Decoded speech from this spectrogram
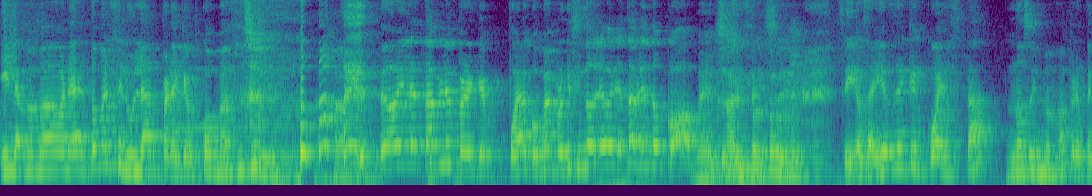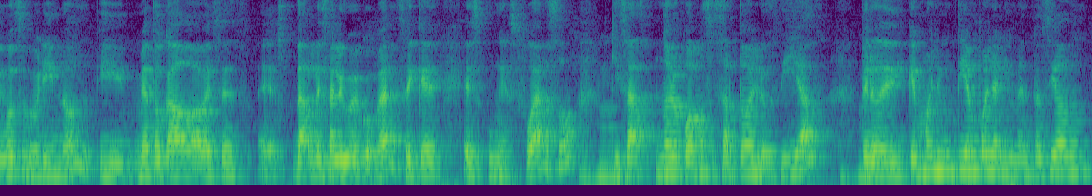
Y la mamá ahora toma el celular para que comas. le doy la tablet para que pueda comer, porque si no le doy la tablet no come. Exacto, sí. sí. o sea, yo sé que cuesta, no soy mamá, pero tengo sobrinos y me ha tocado a veces eh, darles algo de comer. Sé que es un esfuerzo, quizás no lo podamos hacer todos los días, pero dediquémosle un tiempo a la alimentación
